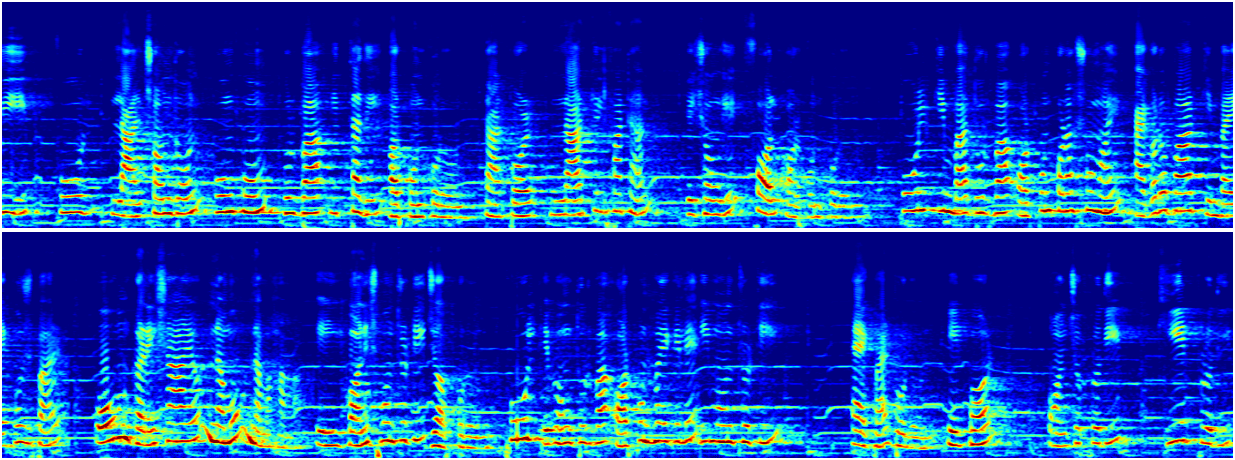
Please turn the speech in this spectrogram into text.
দ্বীপ ফুল, লাল চন্দন, কুমকুম দুর্বা ইত্যাদি অর্পণ করুন। তারপর নারকেল ফাটান সেই সঙ্গে ফল অর্পণ করুন। ফুল কিংবা দুর্বা অর্পণ করার সময় এগারো বার কিংবা একুশ বার ওম গণেশায় নমো নমঃ। এই গণেশ মন্ত্রটি জপ করুন। ফুল এবং দুর্বা অর্পণ হয়ে গেলে এই মন্ত্রটি একবার বলুন। এরপর পঞ্চপ্রদীপ ঘিয়ের প্রদীপ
